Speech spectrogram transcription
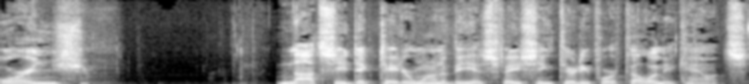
orange Nazi dictator wannabe is facing 34 felony counts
